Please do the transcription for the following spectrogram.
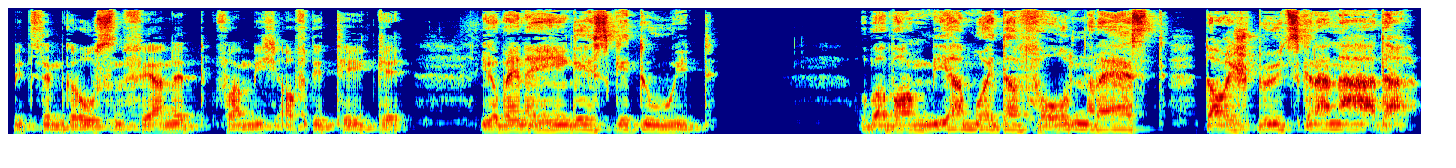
mit dem großen Fernet vor mich auf die Theke. Ich hab eine Engels Geduld. Aber wenn mir einmal der Faden reißt, dann spült's Granada.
